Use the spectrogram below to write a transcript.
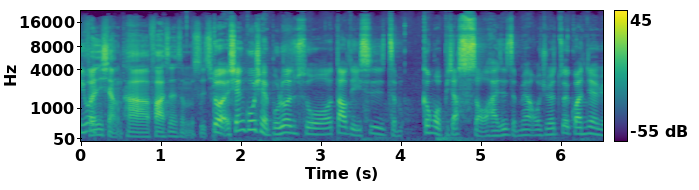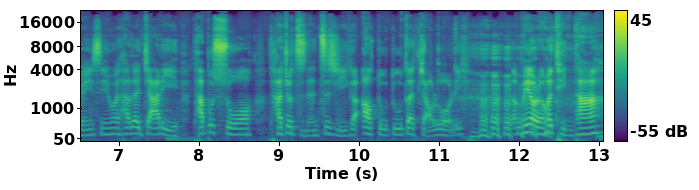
因为分享他发生什么事情。对，先姑且不论说到底是怎么跟我比较熟还是怎么样，我觉得最关键的原因是因为他在家里他不说，他就只能自己一个傲嘟嘟在角落里，没有人会挺他，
